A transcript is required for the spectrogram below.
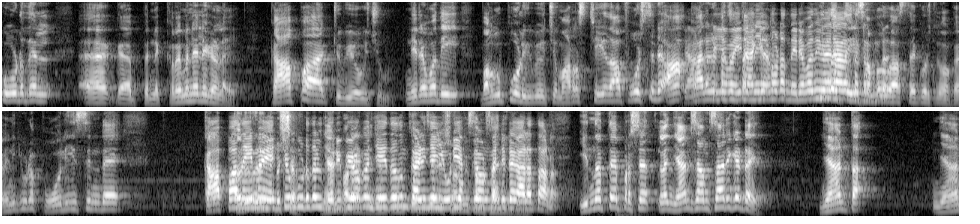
കൂടുതൽ പിന്നെ ക്രിമിനലുകളെ കാപ്പ ആക്ട് ഉപയോഗിച്ചും നിരവധി വകുപ്പുകൾ ഉപയോഗിച്ചും അറസ്റ്റ് ചെയ്ത ആ ഫോഴ്സിന്റെ ആ കാലഘട്ടത്തിൽ. സംഭവവാസത്തെ കുറിച്ച് നോക്കാം. എനിക്കിവിടെ പോലീസിന്റെ ദുരുപയോഗം ചെയ്തതും കഴിഞ്ഞ യു ഡി എഫ് ഗവൺമെന്റിന്റെ കാലത്താണ്. ഇന്നത്തെ പ്രശ്നം ഞാൻ സംസാരിക്കട്ടെ. ഞാൻ ഞാൻ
